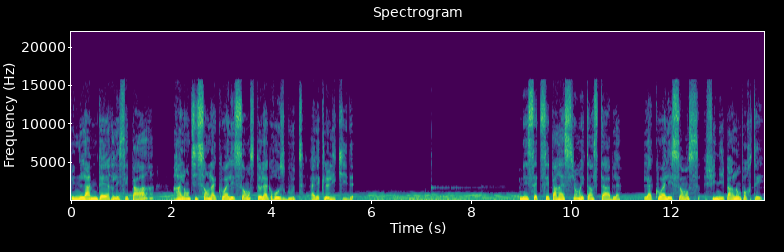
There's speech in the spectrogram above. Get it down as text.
Une lame d'air les sépare, ralentissant la coalescence de la grosse goutte avec le liquide. Mais cette séparation est instable. La coalescence finit par l'emporter.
